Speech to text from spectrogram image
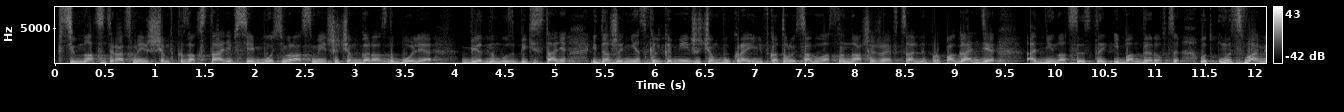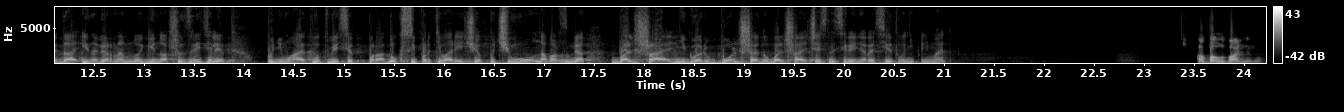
в 17 раз меньше, чем в Казахстане, в 7-8 раз меньше, чем в гораздо более бедном Узбекистане, и даже несколько меньше, чем в Украине, в которой, согласно нашей же официальной пропаганде, пропаганде одни нацисты и бандеровцы. Вот мы с вами, да, и, наверное, многие наши зрители понимают вот весь этот парадокс и противоречие. Почему, на ваш взгляд, большая, не говорю большая, но большая часть населения России этого не понимает? Оболванина.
